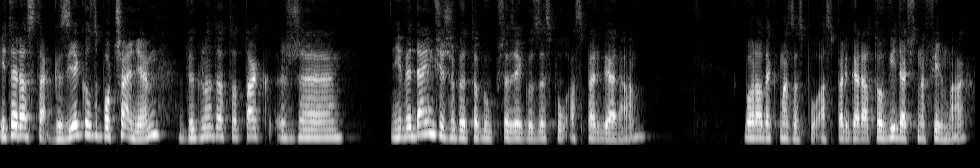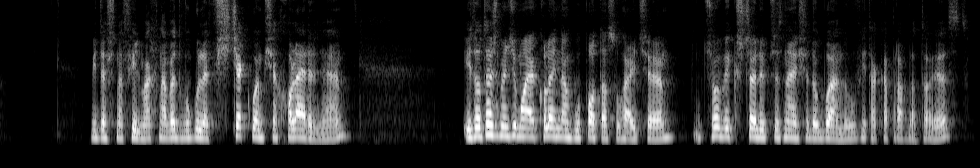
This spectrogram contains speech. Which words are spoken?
I teraz tak, z jego zboczeniem wygląda to tak, że nie wydaje mi się, żeby to był przez jego zespół Aspergera, bo Radek ma zespół Aspergera, to widać na filmach. Widać na filmach, nawet w ogóle wściekłem się cholernie. I to też będzie moja kolejna głupota, słuchajcie. Człowiek szczery przyznaje się do błędów i taka prawda to jest.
